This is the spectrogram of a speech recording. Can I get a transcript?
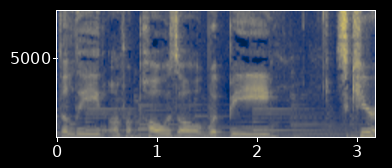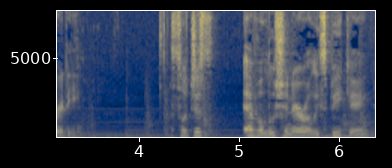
the lead on proposal would be security. So, just evolutionarily speaking,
